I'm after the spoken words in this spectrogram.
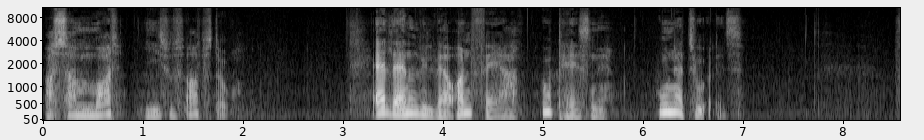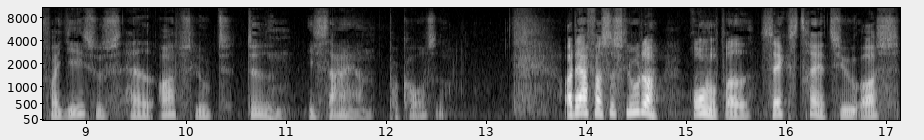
Og så måtte Jesus opstå. Alt andet ville være åndfærre, upassende, unaturligt. For Jesus havde opslugt døden i sejren på korset. Og derfor så slutter Romerbrevet 6:23 også.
